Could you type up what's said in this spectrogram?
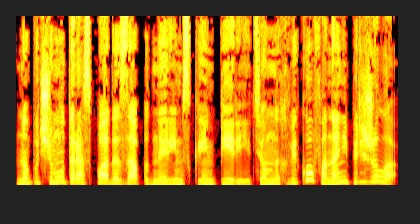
Но почему-то распада Западной Римской империи и темных веков она не пережила.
